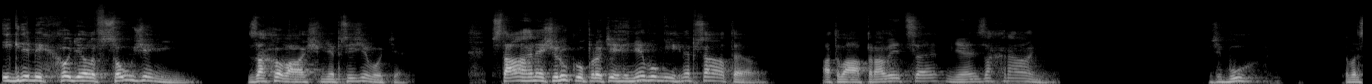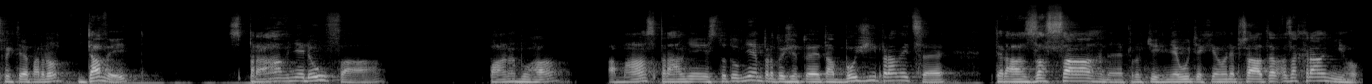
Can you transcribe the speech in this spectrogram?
i kdybych chodil v soužení, zachováš mě při životě. Vstáhneš ruku proti hněvu mých nepřátel a tvá pravice mě zachrání. Že Bůh, nebo respektive, pardon, David správně doufá v Pána Boha a má správně jistotu v něm, protože to je ta boží pravice, která zasáhne proti hněvu těch jeho nepřátel a zachrání ho.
